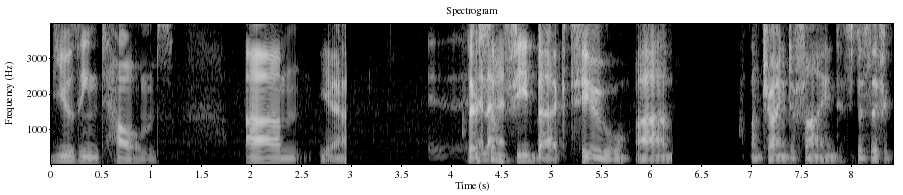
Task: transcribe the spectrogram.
using tomes. Um, Yeah. There's some I- feedback too. Um, I'm trying to find specific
